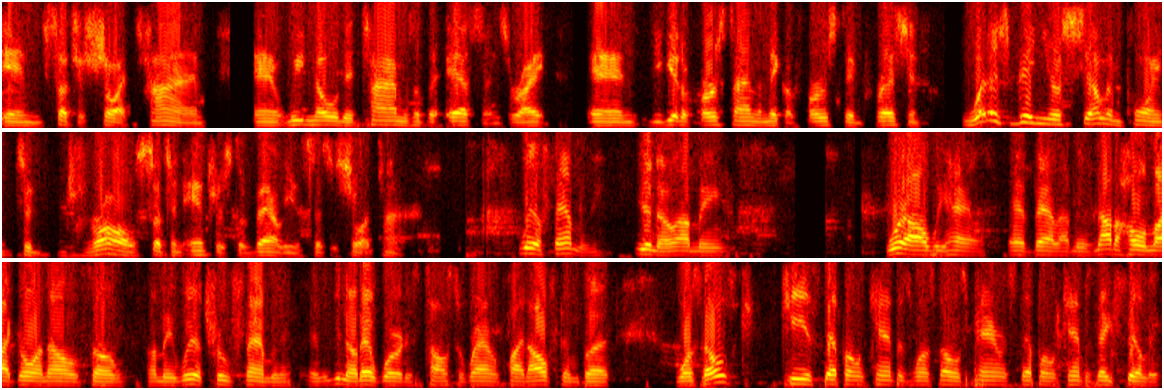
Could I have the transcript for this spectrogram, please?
in such a short time, and we know that time is of the essence, right? and you get a first time to make a first impression. What has been your selling point to draw such an interest of Valley in such a short time? We're family. You know, I mean, we're all we have at Valley. I mean, there's not a whole lot going on. So, I mean, we're a true family. And, you know, that word is tossed around quite often. But once those kids step on campus, once those parents step on campus, they feel it.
